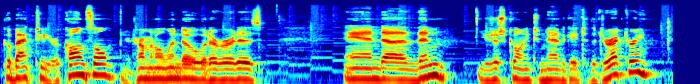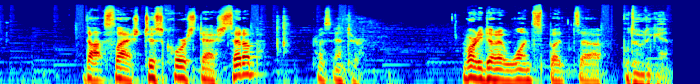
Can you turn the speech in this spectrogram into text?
Go back to your console, your terminal window, whatever it is. And uh, then you're just going to navigate to the directory, dot slash discourse dash setup, press enter. I've already done it once, but uh, we'll do it again.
